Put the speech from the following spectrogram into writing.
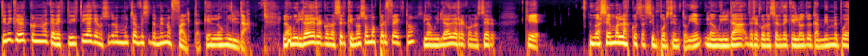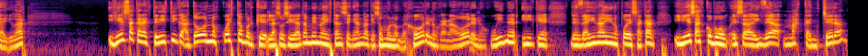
tiene que ver con una característica que a nosotros muchas veces también nos falta, que es la humildad. La humildad de reconocer que no somos perfectos, la humildad de reconocer que no hacemos las cosas 100% bien, la humildad de reconocer de que el otro también me puede ayudar, y esa característica a todos nos cuesta porque la sociedad también nos está enseñando a que somos los mejores, los ganadores, los winners y que desde ahí nadie nos puede sacar. Y esa es como esa idea más canchera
